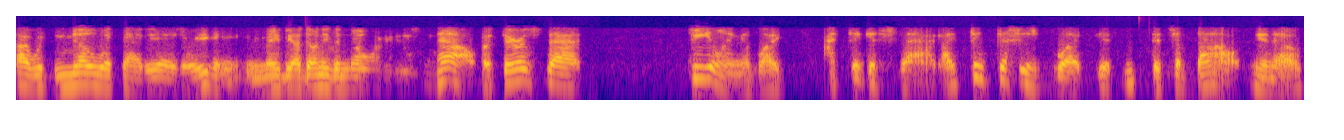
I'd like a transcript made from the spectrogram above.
I would know what that is, or even maybe I don't even know what it is now. But there's that feeling of like, I think it's that. I think this is what it, it's about, you know.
